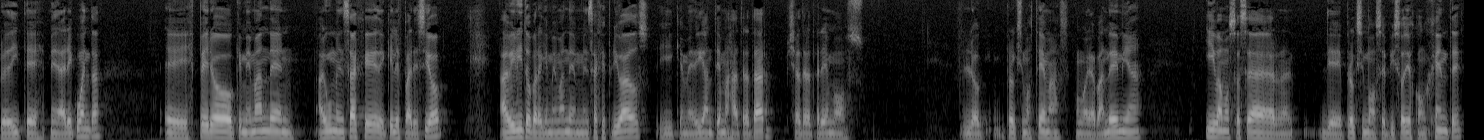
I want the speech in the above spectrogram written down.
lo edite me daré cuenta. Eh, espero que me manden algún mensaje de qué les pareció. Habilito para que me manden mensajes privados y que me digan temas a tratar. Ya trataremos los próximos temas como la pandemia y vamos a hacer de próximos episodios con gente,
